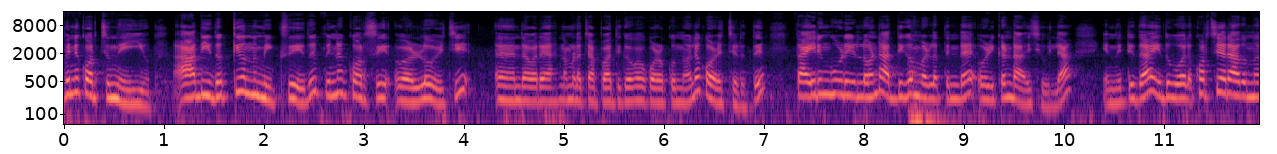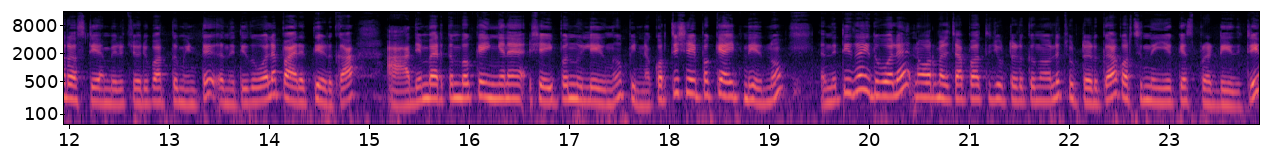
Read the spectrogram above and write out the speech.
പിന്നെ കുറച്ച് നെയ്യും. ആദ്യം ഇതൊക്കെ ഒന്ന് മിക്സ് ചെയ്ത് പിന്നെ കുറച്ച് വെള്ളം ഒഴിച്ച് എന്താ പറയുക നമ്മുടെ ചപ്പാത്തിക്കൊക്കെ കുഴക്കുന്ന പോലെ കുഴച്ചെടുത്ത് തൈരും കൂടി ഉള്ളതുകൊണ്ട് അധികം വെള്ളത്തിന്റെ ഒഴിക്കേണ്ട ആവശ്യമില്ല. എന്നിട്ട് ഇതാ ഇതുപോലെ കുറച്ച് നേരം അതൊന്ന് റെസ്റ്റ് ചെയ്യാൻ പറ്റും. ഒരു പത്ത് മിനിറ്റ് എന്നിട്ട് ഇതുപോലെ പരത്തിയെടുക്കുക. ആദ്യം പരത്തുമ്പോഴൊക്കെ ഇങ്ങനെ ഷേപ്പൊന്നും ഇല്ലായിരുന്നു. പിന്നെ കുറച്ച് ഷേപ്പൊക്കെ ആയിട്ടുണ്ടായിരുന്നു. എന്നിട്ട് ഇതാ ഇതുപോലെ നോർമൽ ചപ്പാത്തി ചുട്ടെടുക്കുന്ന പോലെ ചുട്ടെടുക്കുക. കുറച്ച് നെയ്യൊക്കെ സ്പ്രെഡ് ചെയ്തിട്ട്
